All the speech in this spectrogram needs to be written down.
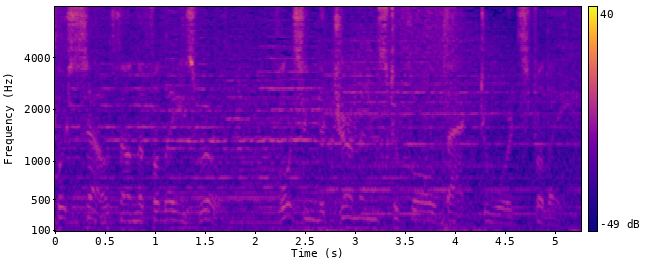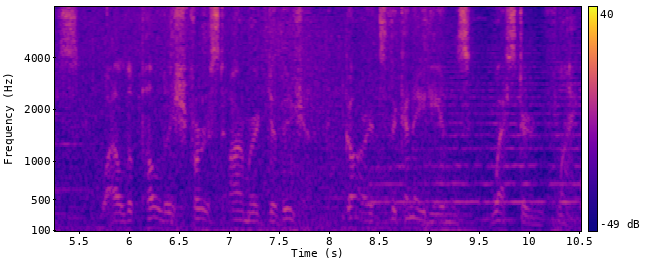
push south on the Falaise Road, forcing the Germans to fall back towards Falaise, while the Polish 1st Armored Division guards the Canadians' western flank.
